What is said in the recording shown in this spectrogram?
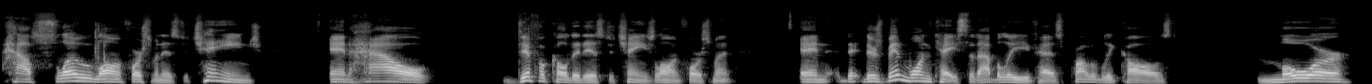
how slow law enforcement is to change and how difficult it is to change law enforcement. And th- there's been one case that I believe has probably caused more.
